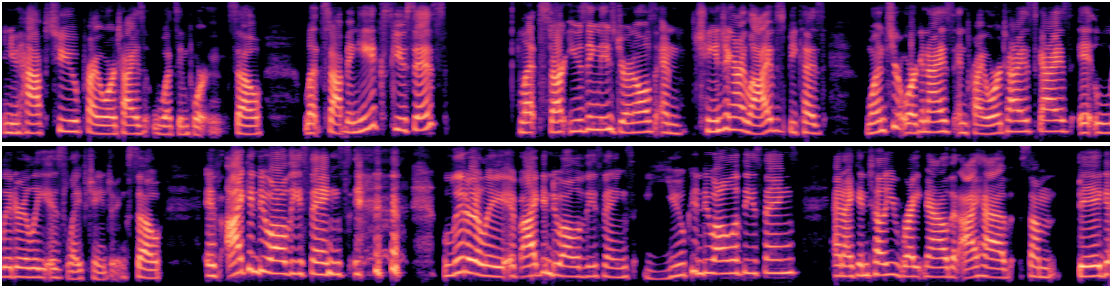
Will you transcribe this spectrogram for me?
and you have to prioritize what's important. So let's stop making excuses. Let's start using these journals and changing our lives because once you're organized and prioritized, guys, it literally is life changing. So if I can do all these things, literally, if I can do all of these things, you can do all of these things. And I can tell you right now that I have some big,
